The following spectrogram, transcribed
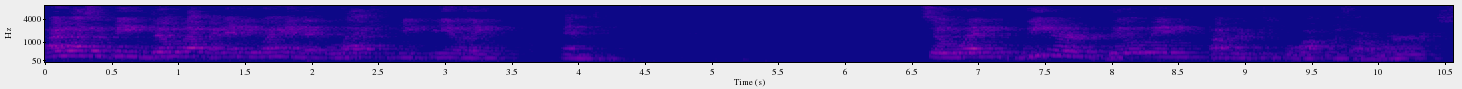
I wasn't being built up in any way, and it left me feeling empty. So when we are building other people up with our words,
